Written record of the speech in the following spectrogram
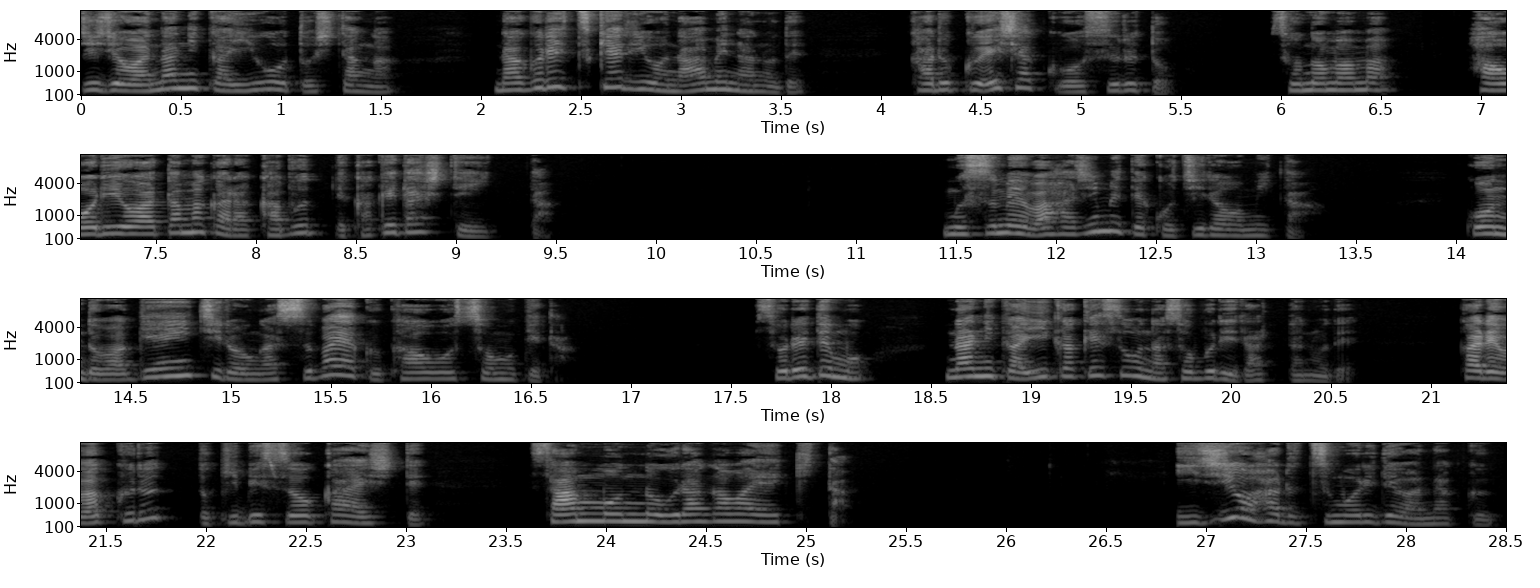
次女は何か言おうとしたが、殴りつけるような雨なので、軽く会釈をすると、そのまま羽織を頭からかぶって駆け出していった。娘は初めてこちらを見た。今度は源一郎が素早く顔を背けた。それでも何か言いかけそうな素振りだったので、彼はくるっときびすを返して、山門の裏側へ来た。意地を張るつもりではなく、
